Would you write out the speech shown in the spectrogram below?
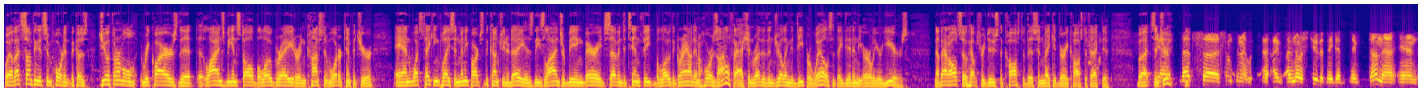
Well, that's something that's important because geothermal requires that uh, lines be installed below grade or in constant water temperature. And what's taking place in many parts of the country today is these lines are being buried seven to ten feet below the ground in a horizontal fashion rather than drilling the deeper wells that they did in the earlier years. Now that also helps reduce the cost of this and make it very cost effective. But since yeah, you're that's uh, something that uh, I've, I've noticed too that they did. They've done that, and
